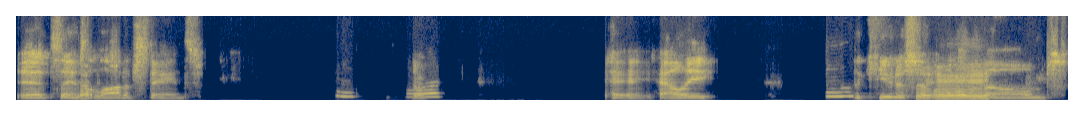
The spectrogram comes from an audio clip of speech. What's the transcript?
It saves That a is- lot of stains. So, hey, Hallie, the cutest of hey. all those.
